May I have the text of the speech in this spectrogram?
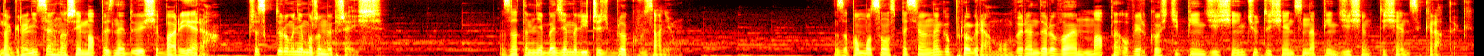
Na granicach naszej mapy znajduje się bariera, przez którą nie możemy przejść. Zatem nie będziemy liczyć bloków za nią. Za pomocą specjalnego programu wyrenderowałem mapę o wielkości 50 tysięcy na 50 tysięcy kratek.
